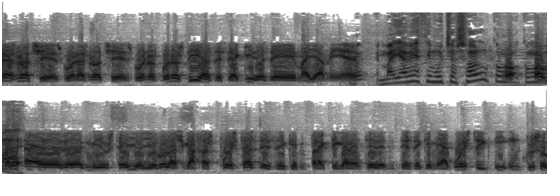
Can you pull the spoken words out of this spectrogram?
buenas noches, buenas noches, buenos buenos días desde aquí, desde Miami, ¿eh? ¿En Miami hace mucho sol? ¿Cómo, cómo Hombre, va? eh, mire usted, yo llevo las gafas puestas desde que prácticamente desde que me acuesto y, y incluso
